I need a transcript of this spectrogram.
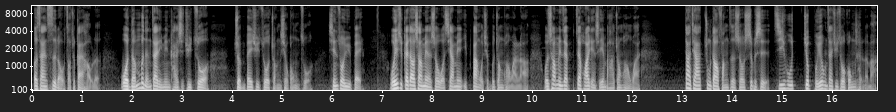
二三四楼早就盖好了，我能不能在里面开始去做？准备去做装修工作，先做预备。我也许盖到上面的时候，我下面一半我全部装潢完了，我上面再再花一点时间把它装潢完。大家住到房子的时候，是不是几乎就不用再去做工程了嘛？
